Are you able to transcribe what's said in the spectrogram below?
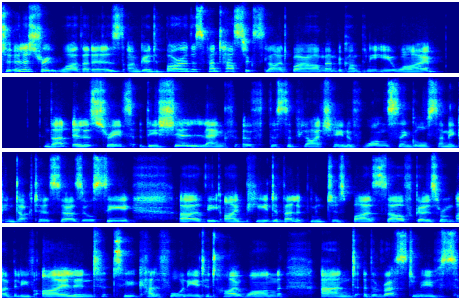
to illustrate why that is, I'm going to borrow this fantastic slide by our member company EY, that illustrates the sheer length of the supply chain of one single semiconductor. So as you'll see, uh, the IP development just by itself goes from, I believe, Ireland to California to Taiwan, and the rest moves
